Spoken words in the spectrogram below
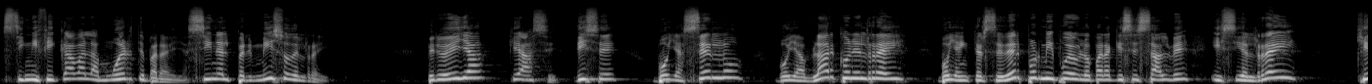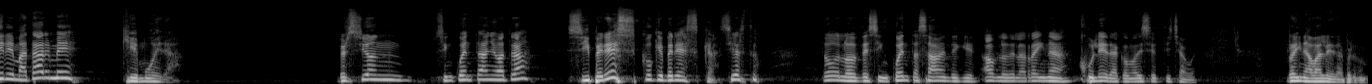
significaba la muerte para ella, sin el permiso del rey. Pero ella ¿qué hace? Dice, voy a hacerlo, voy a hablar con el rey, voy a interceder por mi pueblo para que se salve y si el rey quiere matarme, que muera. Versión 50 años atrás, si perezco, que perezca, ¿cierto? Todos los de 50 saben de que hablo de la reina Julera, como dice el. Reina Valera, perdón.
